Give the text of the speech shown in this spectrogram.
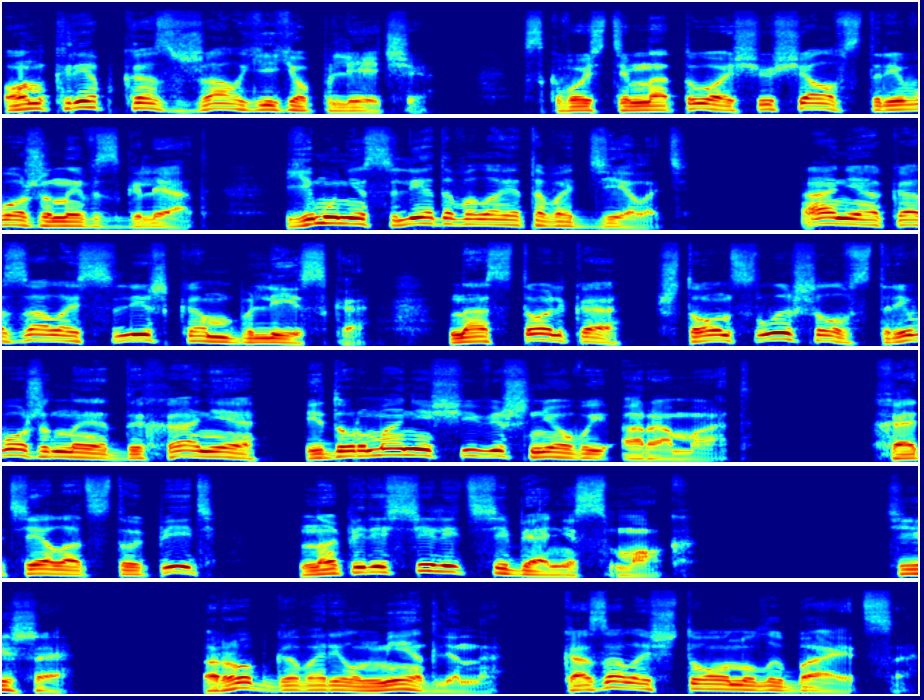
Он крепко сжал ее плечи. Сквозь темноту ощущал встревоженный взгляд. Ему не следовало этого делать. Аня оказалась слишком близко, настолько, что он слышал встревоженное дыхание и дурманящий вишневый аромат. Хотел отступить, но пересилить себя не смог. «Тише!» Роб говорил медленно, казалось, что он улыбается.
